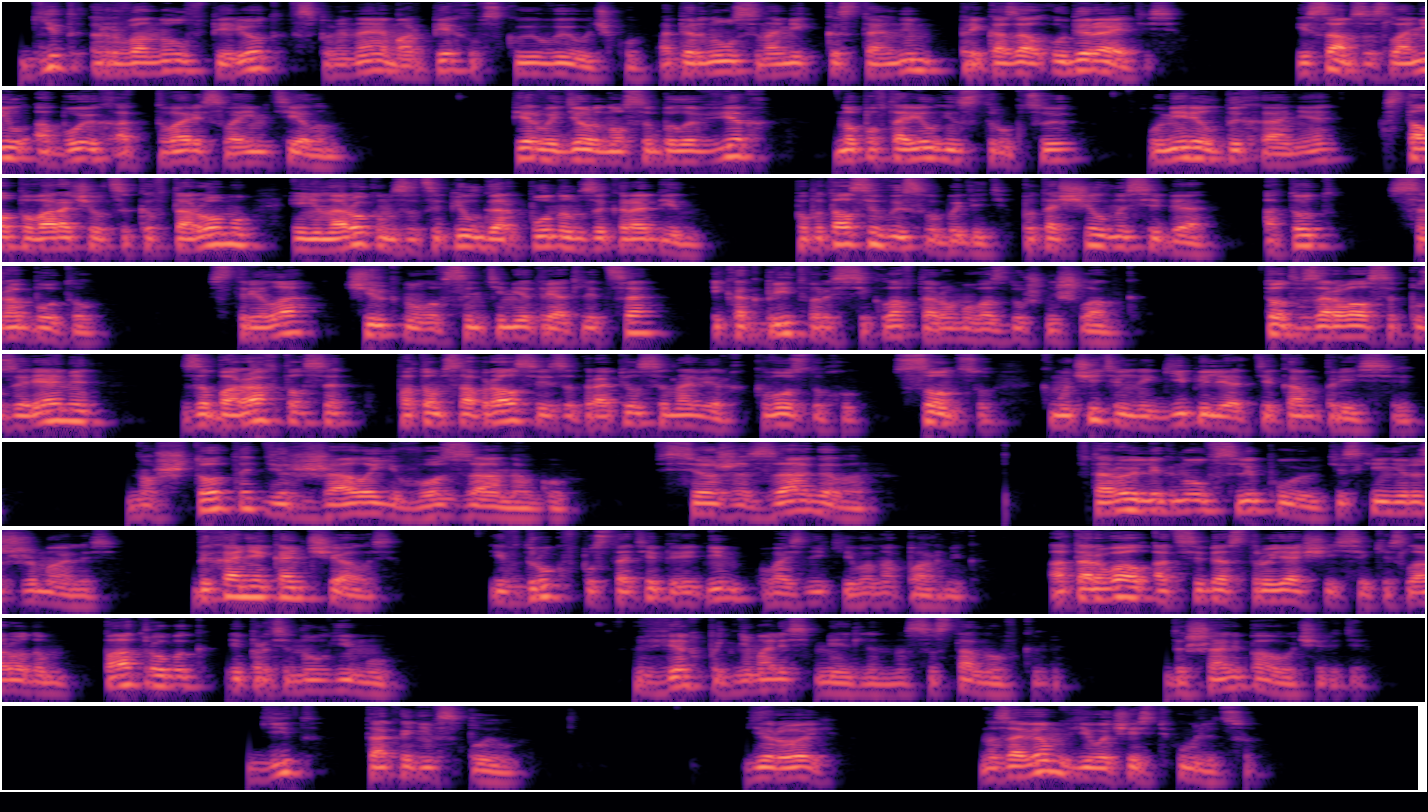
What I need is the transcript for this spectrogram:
Гид рванул вперед, вспоминая морпеховскую выучку, обернулся на миг к остальным, приказал «убирайтесь» и сам заслонил обоих от твари своим телом. Первый дернулся было вверх, но повторил инструкцию, умерил дыхание, стал поворачиваться ко второму и ненароком зацепил гарпуном за карабин. Попытался высвободить, потащил на себя, а тот сработал. Стрела чиркнула в сантиметре от лица и как бритва рассекла второму воздушный шланг. Тот взорвался пузырями, забарахтался, потом собрался и заторопился наверх, к воздуху, солнцу, к мучительной гибели от декомпрессии. Но что-то держало его за ногу. Все же заговор. Второй легнул вслепую, тиски не разжимались. Дыхание кончалось, и вдруг в пустоте перед ним возник его напарник оторвал от себя струящийся кислородом патрубок и протянул ему. Вверх поднимались медленно, с остановками. Дышали по очереди. Гид так и не всплыл. «Герой. Назовем в его честь улицу?»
